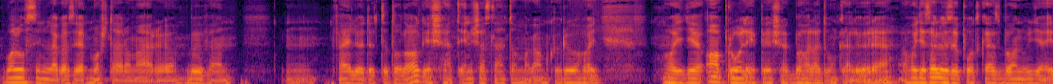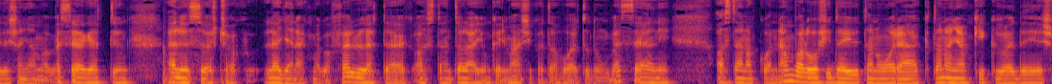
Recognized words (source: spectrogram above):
valószínűleg azért mostanra már bőven mm, fejlődött a dolog, és hát én is azt látom magam körül, hogy hogy apró lépésekbe haladunk előre. Ahogy az előző podcastban ugye édesanyámmal beszélgettünk, először csak legyenek meg a felületek, aztán találjunk egy másikat, ahol tudunk beszélni, aztán akkor nem valós idejű tanórák, tananyag kiküldés,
